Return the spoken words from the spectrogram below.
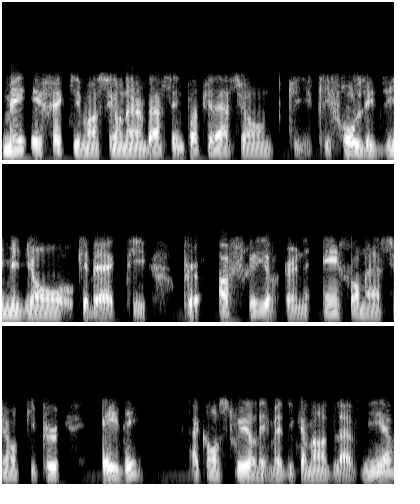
Mais effectivement, si on a un bassin de population qui, qui frôle les 10 millions au Québec, puis on peut offrir une information qui peut aider à construire les médicaments de l'avenir,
